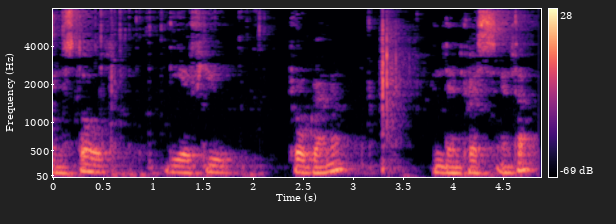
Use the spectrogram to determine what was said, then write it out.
install DFU programmer and then press enter.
